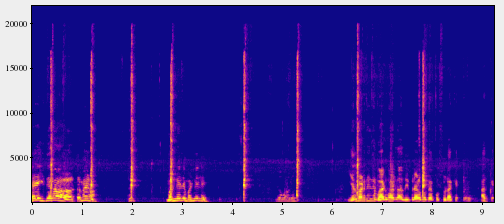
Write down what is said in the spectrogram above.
ಏ ಮಣ್ಣಲ್ಲಿ ಮಣ್ಣಲ್ಲಿ ಎಲ್ಲಿ ಮಾಡ್ತಿದ್ದೆ? ಗಾಡ್ ಗಾಡ್ದ ಅದು ಇಬ್ರು ಹೇಳ್ಕೋಬೇಕು ಸುಡಕ್ಕೆ ಅದಕ್ಕೆ.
